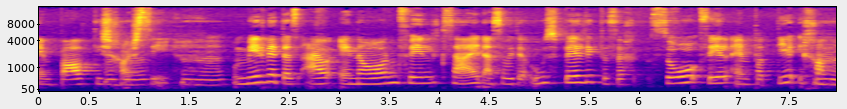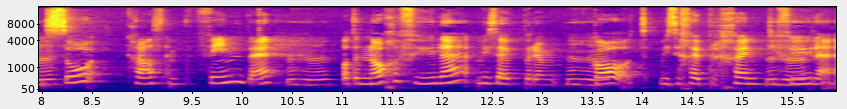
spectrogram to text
empathisch mhm. kannst sein. Mhm. Und mir wird das auch enorm viel gesagt, also in der Ausbildung, dass ich so viel Empathie, ich kann mhm. so krass empfinden mhm. oder nachfühlen, wie es jemandem mhm. geht, wie sich jemand könnte fühlen.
